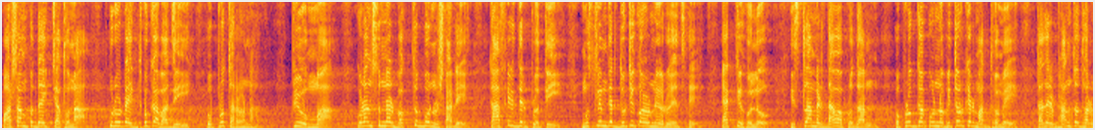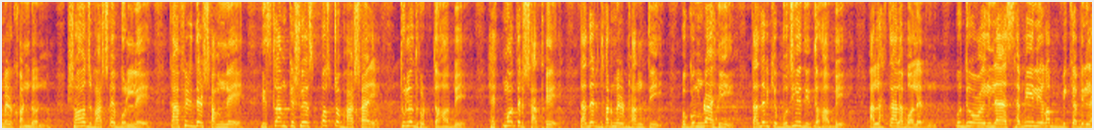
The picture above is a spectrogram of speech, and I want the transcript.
অসাম্প্রদায়িক চেতনা পুরোটাই ধোকাবাজি ও প্রতারণা। প্রিয় উম্মা, কোরআন সুন্নার বক্তব্য অনুসারে কাফিরদের প্রতি মুসলিমদের দুটি করণীয় রয়েছে। একটি হলো ইসলামের দাওয়া প্রদান ও প্রজ্ঞাপূর্ণ বিতর্কের মাধ্যমে তাদের ভ্রান্ত ধর্মের খণ্ডন। সহজ ভাষায় বললে কাফিরদের সামনে ইসলামকে সুস্পষ্ট ভাষায় তুলে ধরতে হবে। হেকমতের সাথে তাদের ধর্মের ভ্রান্তি ও গুমরাহি তাদেরকে বুঝিয়ে দিতে হবে। আল্লাহ তাআলা বলেন উদু ইলা সাবিলি রব্বিকা বিল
